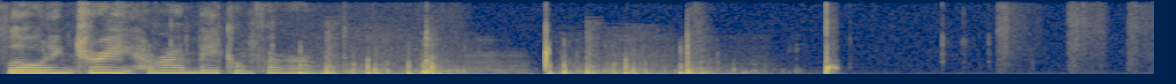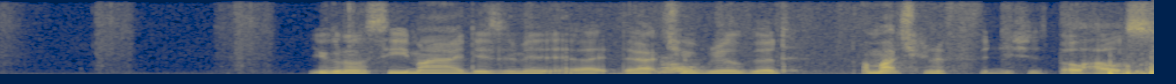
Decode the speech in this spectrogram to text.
Floating tree, Harambe confirmed. You're gonna see my ideas in a minute. They're actually real good. I'm actually gonna finish this boathouse.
